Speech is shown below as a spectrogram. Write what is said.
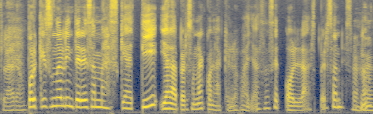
Claro. porque eso no le interesa más que a ti y a la persona con la que lo vayas a hacer, o las personas, ¿no? Ajá.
